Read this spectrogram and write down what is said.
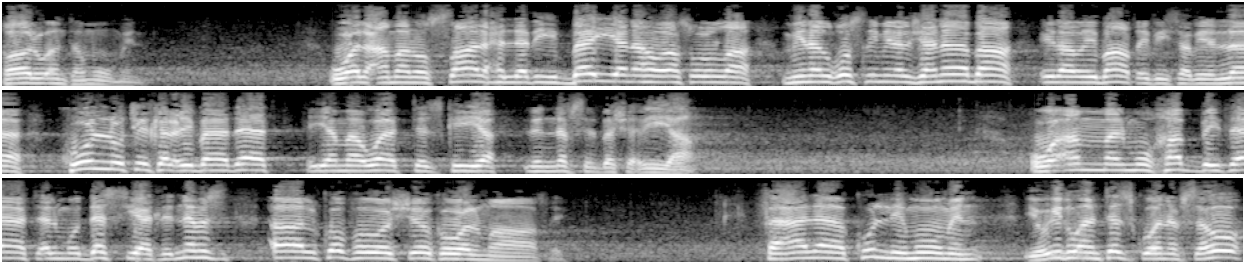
قالوا أنت مؤمن. والعمل الصالح الذي بينه رسول الله من الغسل من الجنابة إلى الرباط في سبيل الله. كل تلك العبادات هي مواد تزكية للنفس البشرية. وأما المخبثات المدسيات للنفس الكفر والشرك والمعاصي. فعلى كل مؤمن يريد أن تزكو نفسه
